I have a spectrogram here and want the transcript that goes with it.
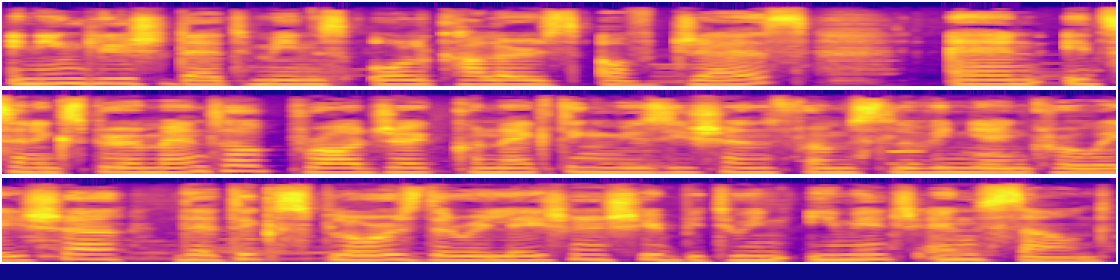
In English, that means all colors of jazz. And it's an experimental project connecting musicians from Slovenia and Croatia that explores the relationship between image and sound.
